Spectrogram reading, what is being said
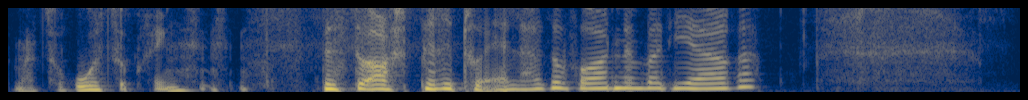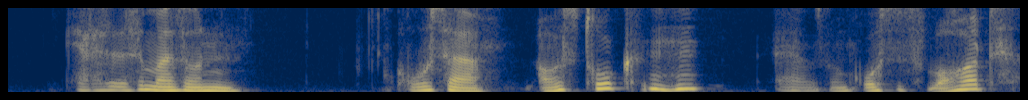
mal zur Ruhe zu bringen. Bist du auch spiritueller geworden über die Jahre? Ja, das ist immer so ein großer Ausdruck, mhm. äh, so ein großes Wort,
